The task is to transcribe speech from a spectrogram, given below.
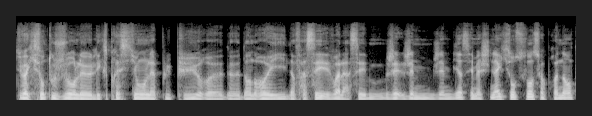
tu vois, qui sont toujours l'expression la plus pure d'Android. Enfin, c'est, voilà, c'est, j'aime, bien ces machines-là qui sont souvent surprenantes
